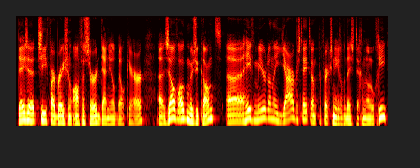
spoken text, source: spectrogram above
deze Chief Vibrational Officer, Daniel Belker, uh, zelf ook muzikant, uh, heeft meer dan een jaar besteed aan het perfectioneren van deze technologie,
